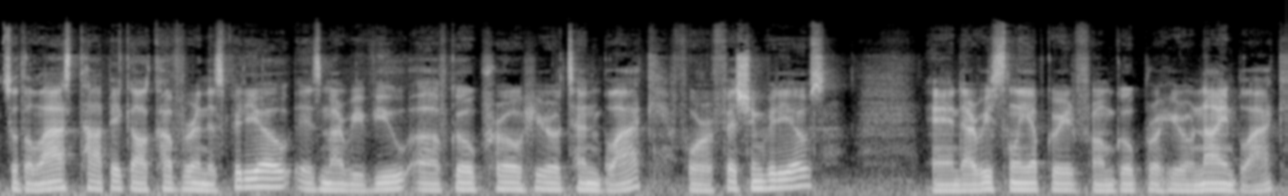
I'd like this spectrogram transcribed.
So the last topic I'll cover in this video is my review of GoPro Hero 10 Black for fishing videos. And I recently upgraded from GoPro Hero 9 Black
